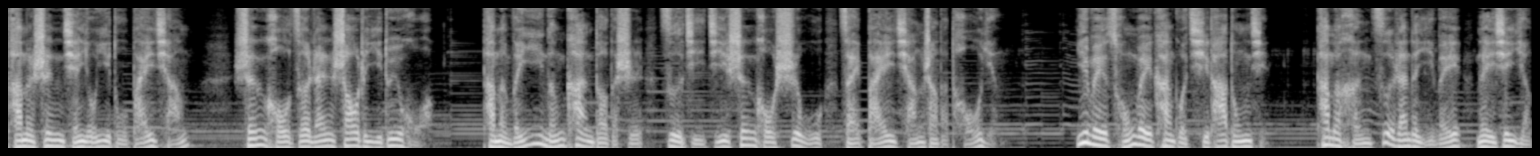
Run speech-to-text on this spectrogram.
他们身前有一堵白墙，身后则燃烧着一堆火，他们唯一能看到的是自己及身后事物在白墙上的投影，因为从未看过其他东西。他们很自然地以为那些影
